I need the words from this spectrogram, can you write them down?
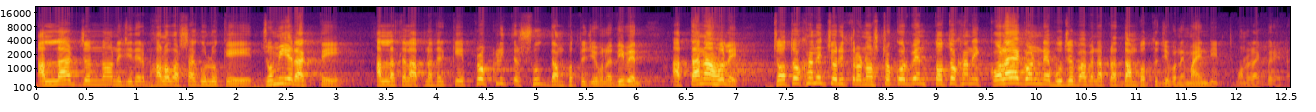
আল্লাহর জন্য নিজেদের ভালোবাসাগুলোকে জমিয়ে রাখতে আল্লাহ তালা আপনাদেরকে প্রকৃত সুখ দাম্পত্য জীবনে দিবেন। আর তা না হলে যতখানে চরিত্র নষ্ট করবেন, ততখানি কলায় গণ্ডে বুঝে পাবেন আপনার দাম্পত্য জীবনে। মাইন্ড ইট মনে রাখবেন এটা।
